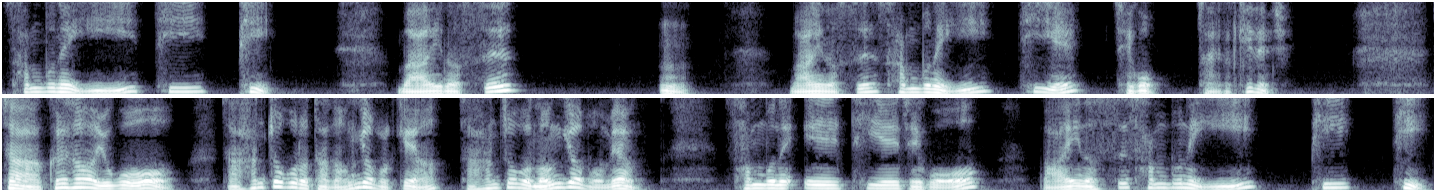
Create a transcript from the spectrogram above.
3분의 2 t p 마이너스 음 마이너스 3분의 2 t의 제곱. 자 이렇게 되지. 자 그래서 요거 자 한쪽으로 다 넘겨 볼게요. 자 한쪽으로 넘겨 보면 3분의 1 t의 제곱 마이너스 3분의 2 pt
